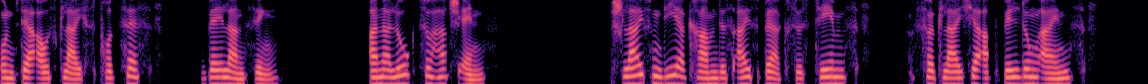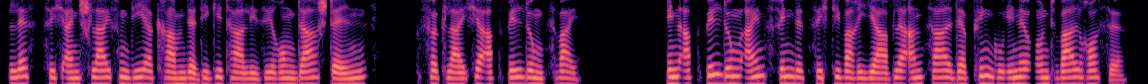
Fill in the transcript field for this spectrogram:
und der Ausgleichsprozess, Balancing. Analog zu Hutchins. Schleifendiagramm des Eisbergsystems, Vergleiche Abbildung 1, lässt sich ein Schleifendiagramm der Digitalisierung darstellen, Vergleiche Abbildung 2. In Abbildung 1 findet sich die variable Anzahl der Pinguine und Walrosse.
